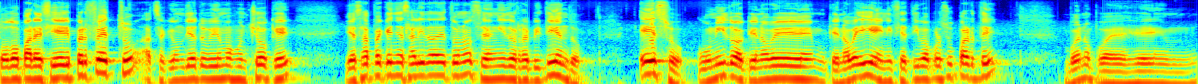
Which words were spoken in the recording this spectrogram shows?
Todo parecía ir perfecto hasta que un día tuvimos un choque y esas pequeñas salidas de tono se han ido repitiendo. Eso, unido a que no, ve, que no veía iniciativa por su parte, bueno, pues em,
